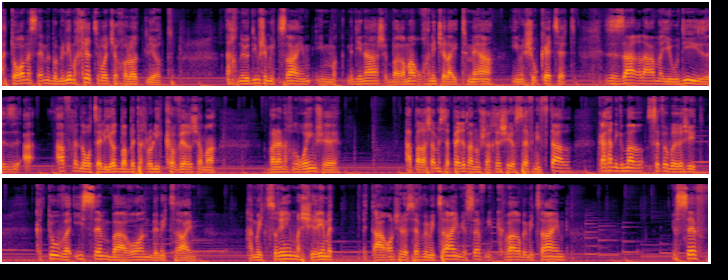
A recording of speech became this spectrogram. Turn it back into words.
התורה מסיימת במילים הכי עצובות שיכולות להיות. אנחנו יודעים שמצרים היא מדינה שברמה הרוחנית שלה היא טמאה, היא משוקצת. זה זר לעם היהודי, זה, זה, אף אחד לא רוצה להיות בה, בטח לא להיקבר שמה. אבל אנחנו רואים שהפרשה מספרת לנו שאחרי שיוסף נפטר, ככה נגמר ספר בראשית. כתוב, וישם בארון במצרים. המצרים משאירים את, את הארון של יוסף במצרים, יוסף נקבר במצרים. יוסף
